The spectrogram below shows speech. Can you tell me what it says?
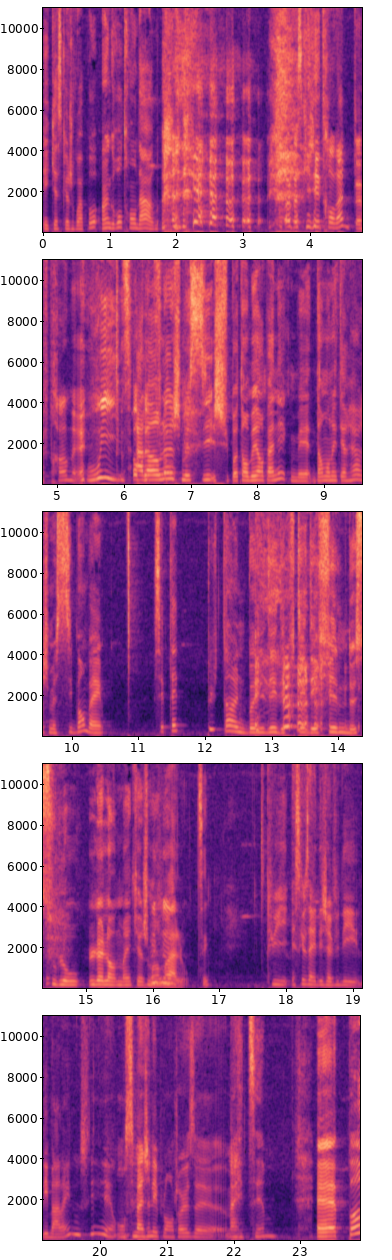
Et qu'est-ce que je vois pas? Un gros tronc d'arbre. Ouais, parce que les troncs d'arbres peuvent prendre. euh, oui Alors là, je me suis. Je suis pas tombée en panique, mais dans mon intérieur, je me suis dit Bon, ben, c'est peut-être plus tant une bonne idée d'écouter des films de sous l'eau le lendemain que je m'en vais à l'eau, tu sais. Puis, est-ce que vous avez déjà vu des, des baleines aussi? On s'imagine les plongeuses euh, maritimes. Euh, pas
